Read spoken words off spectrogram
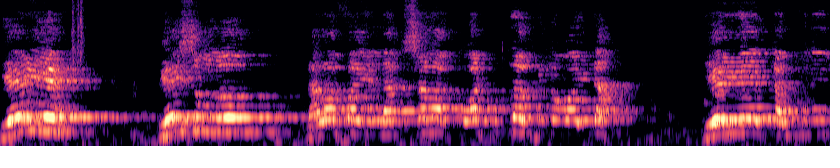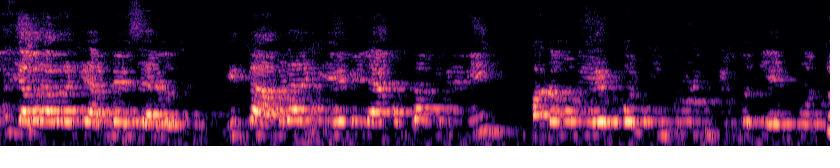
ఏ ఏ దేశంలో నలభై లక్షల కోట్ల విలువైన ఏ ఏ కంపెనీలు ఎవరెవరికి అమ్మేశారు? ఇంకా అమ్మడానికి ఏమీ లేకుండా మిగిలిన పదమూడు ఎయిర్పోర్ట్ ఇంక్లూడింగ్ తిరుపతి ఎయిర్పోర్ట్.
